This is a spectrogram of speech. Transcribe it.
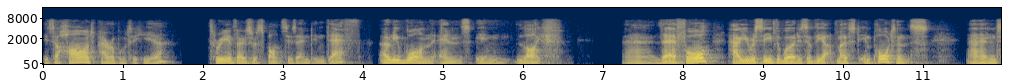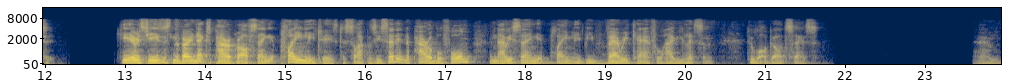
it's a hard parable to hear. Three of those responses end in death. Only one ends in life. Uh, therefore, how you receive the word is of the utmost importance. And here is Jesus in the very next paragraph saying it plainly to his disciples. He said it in a parable form, and now he's saying it plainly. Be very careful how you listen to what God says. Um,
